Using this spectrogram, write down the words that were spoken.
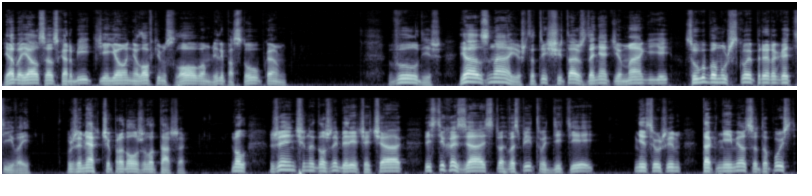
я боялся оскорбить ее неловким словом или поступком. Вулдиш, я знаю, что ты считаешь занятие магией сугубо мужской прерогативой, уже мягче продолжила Таша. Мол, женщины должны беречь очаг, вести хозяйство, воспитывать детей. Если уж им так не имется, то пусть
